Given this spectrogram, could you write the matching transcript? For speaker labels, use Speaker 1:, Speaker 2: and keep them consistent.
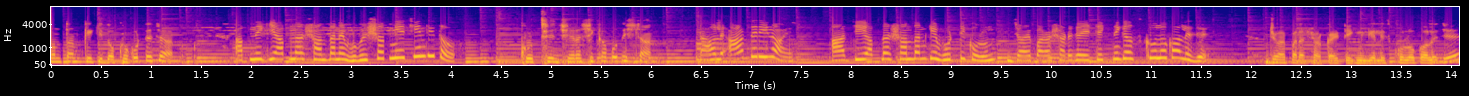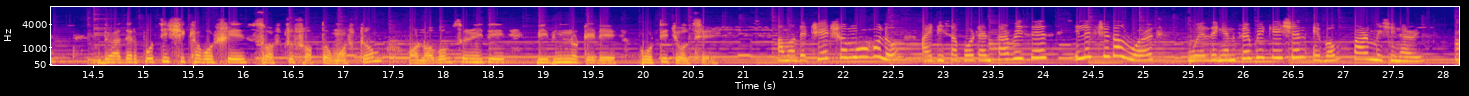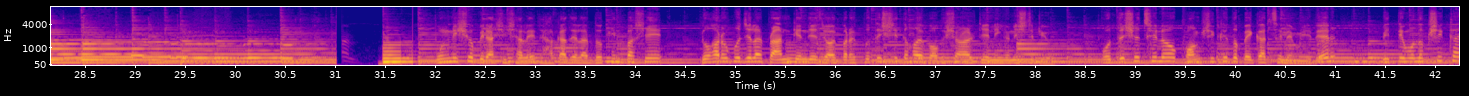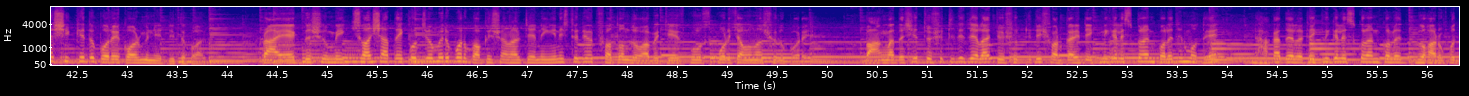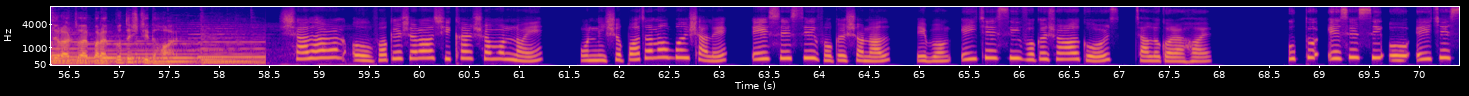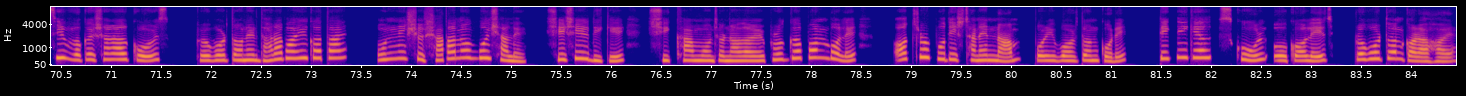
Speaker 1: সন্তানকে কি দক্ষ করতে চান?
Speaker 2: আপনি কি আপনার সন্তানের ভবিষ্যৎ নিয়ে চিন্তিত?
Speaker 1: খুঁজছেন সেরা শিক্ষা প্রতিষ্ঠান?
Speaker 2: তাহলে আর দেরি নয়। আজই আপনার সন্তানকে ভর্তি করুন জয়পাড়া সরকারি টেকনিক্যাল স্কুল ও কলেজে
Speaker 1: জয়পাড়া সরকারি টেকনিক্যাল স্কুল ও কলেজে দুই হাজার পঁচিশ শিক্ষাবর্ষে ষষ্ঠ সপ্তম অষ্টম ও নবম শ্রেণীতে বিভিন্ন ট্রেডে ভর্তি চলছে।
Speaker 2: আমাদের ট্রেড সমূহ হলো IT support and services electrical work welding and fabrication এবং ফার্ম
Speaker 3: উনিশশো বিরাশি সালে ঢাকা জেলার দক্ষিণ পাশে দোহার উপজেলার প্রাণকেন্দ্রে জয়পাড়ায় প্রতিষ্ঠিত হয় ভকেশনাল ট্রেনিং ইনস্টিটিউট উদ্দেশ্য ছিল কম শিক্ষিত বেকার ছেলে মেয়েদের বৃত্তিমূলক শিক্ষায় শিক্ষিত করে কর্মে নিয়োজিত করা। প্রায় এক দশমিক ছয় সাত একর জমির উপর ভকেশনাল ট্রেনিং ইনস্টিটিউট স্বতন্ত্রভাবে টেস্ট কোর্স পরিচালনা শুরু করে। বাংলাদেশের চৌষট্টিটি জেলায় চৌষট্টিটি সরকারি টেকনিক্যাল স্কুল অ্যান্ড কলেজের মধ্যে ঢাকা জেলা technical school and college Dohar উপজেলার জয়পাড়ায় প্রতিষ্ঠিত হয়।
Speaker 2: সাধারণ ও ভোকেশনাল শিক্ষার সমন্বয়ে উনিশশো পঁচানব্বই সালে এইচএসসি ভোকেশনাল এবং এইচএসসি ভোকেশনাল কোর্স চালু করা হয়। উক্ত এসএসসি ও এইচএসসি ভোকেশনাল কোর্স প্রবর্তনের ধারাবাহিকতায় উনিশশো সাতানব্বই সালে শেষের দিকে শিক্ষা মন্ত্রণালয়ের প্রজ্ঞাপন বলে অত্র প্রতিষ্ঠানের নাম পরিবর্তন করে টেকনিক্যাল স্কুল ও কলেজ প্রবর্তন করা হয়।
